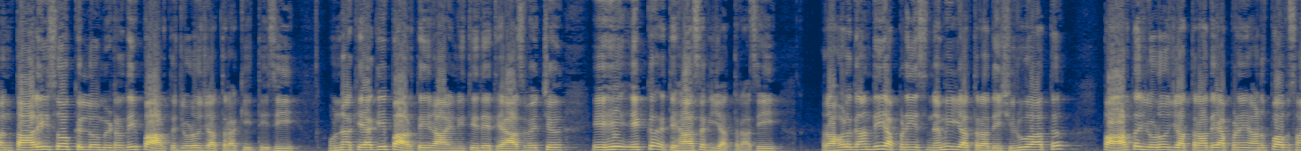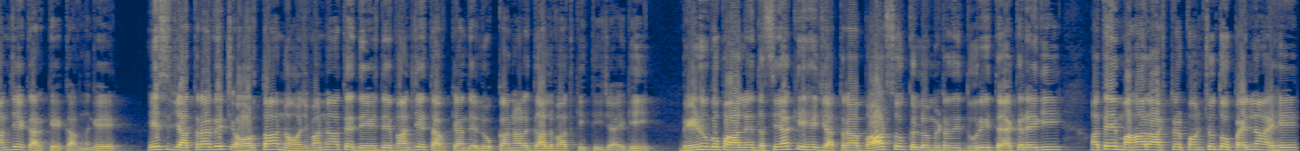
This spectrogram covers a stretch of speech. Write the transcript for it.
4500 ਕਿਲੋਮੀਟਰ ਦੀ ਭਾਰਤ ਜੋੜੋ ਯਾਤਰਾ ਕੀਤੀ ਸੀ। ਉਨ੍ਹਾਂ ਕਿਹਾ ਕਿ ਭਾਰਤੀ ਰਾਜਨੀਤੀ ਦੇ ਇਤਿਹਾਸ ਵਿੱਚ ਇਹ ਇੱਕ ਇਤਿਹਾਸਕ ਯਾਤਰਾ ਸੀ। ਰਾਹੁਲ ਗਾਂਧੀ ਆਪਣੀ ਇਸ ਨਵੀਂ ਯਾਤਰਾ ਦੀ ਸ਼ੁਰੂਆਤ ਭਾਰਤ ਜੋੜੋ ਯਾਤਰਾ ਦੇ ਆਪਣੇ ਅਨੁਭਵ ਸਾਂਝੇ ਕਰਕੇ ਕਰਨਗੇ। ਇਸ ਯਾਤਰਾ ਵਿੱਚ ਔਰਤਾਂ ਨੌਜਵਾਨਾਂ ਅਤੇ ਦੇਸ਼ ਦੇ ਵਾਂਝੇ ਤਬਕਿਆਂ ਦੇ ਲੋਕਾਂ ਨਾਲ ਗੱਲਬਾਤ ਕੀਤੀ ਜਾਏਗੀ ਬੇਨੂ ਗੋਪਾਲ ਨੇ ਦੱਸਿਆ ਕਿ ਇਹ ਯਾਤਰਾ 6200 ਕਿਲੋਮੀਟਰ ਦੀ ਦੂਰੀ ਤੈਅ ਕਰੇਗੀ ਅਤੇ ਮਹਾਰਾਸ਼ਟਰ ਪਹੁੰਚਣ ਤੋਂ ਪਹਿਲਾਂ ਇਹ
